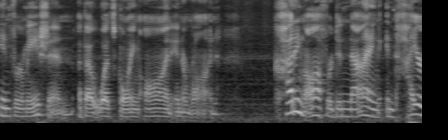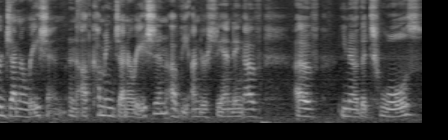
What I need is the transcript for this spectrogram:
information about what's going on in Iran. Cutting off or denying entire generation, an upcoming generation of the understanding of, of you know, the tools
